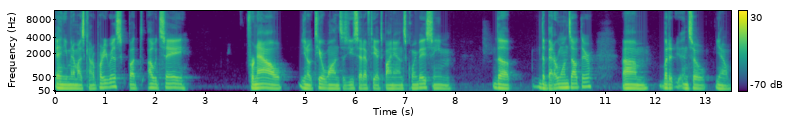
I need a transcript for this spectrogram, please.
and you minimize counterparty risk. But I would say, for now, you know, tier ones, as you said, FTX, Binance, Coinbase seem the the better ones out there. Um, but it, and so you know,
